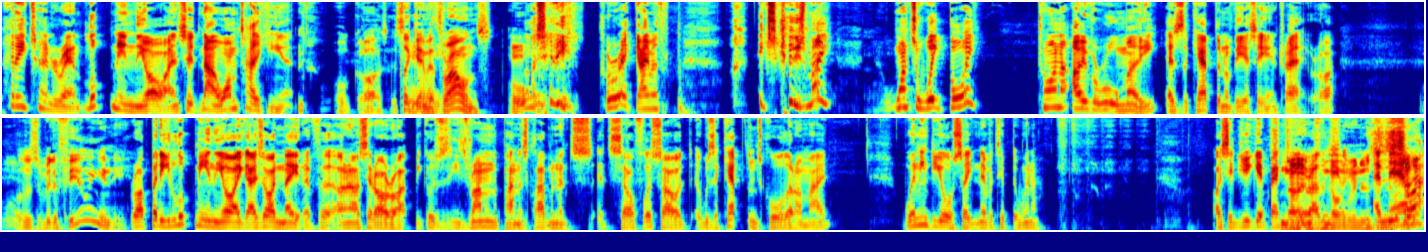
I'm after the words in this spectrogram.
Paddy turned around, looked me in the eye, and said, "No, I'm taking it." Oh God, it's like Game of Thrones. Oh, I said, "Correct, Game of." Excuse me, once a week, boy, trying to overrule me as the captain of the SEN track, right? Oh, there's a bit of feeling in here. Right, but he looked me in the eye. He goes, "I need it," and I said, "All right," because he's running the punters club and it's it's selfless. So it, it was a captain's call that I made. Went into your seat, never tipped a winner. I said, "You get back It's to your other for seat." non-winners, An hour,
